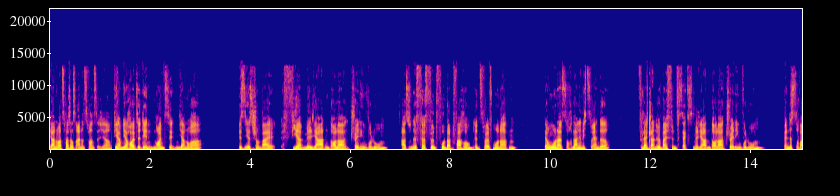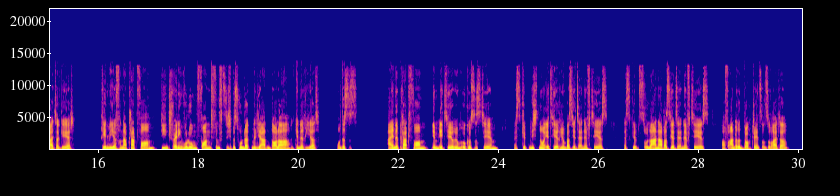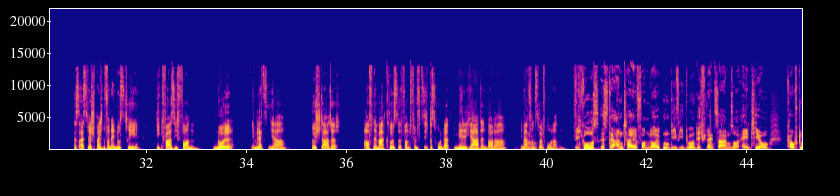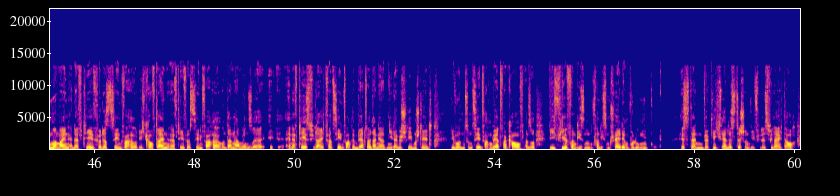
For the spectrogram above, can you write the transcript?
Januar 2021, ja. Wir haben ja heute den 19. Januar. Wir sind jetzt schon bei 4 Milliarden Dollar Trading-Volumen, also eine Ver-500-fachung in zwölf Monaten. Der Monat ist noch lange nicht zu Ende. Vielleicht landen wir bei 5, 6 Milliarden Dollar Trading-Volumen. Wenn das so weitergeht, reden wir hier von einer Plattform, die ein Trading-Volumen von 50 bis 100 Milliarden Dollar generiert. Und das ist eine Plattform im Ethereum-Ökosystem. Es gibt nicht nur Ethereum-basierte NFTs, es gibt Solana-basierte NFTs auf anderen Blockchains und so weiter. Das heißt, wir sprechen von der Industrie, die quasi von null im letzten Jahr durchstartet auf eine Marktgröße von 50 bis 100 Milliarden Dollar innerhalb von hm. zwölf Monaten. Wie groß ist der Anteil von Leuten, die wie du und ich vielleicht sagen so, ey Theo, kauf du mal mein NFT für das Zehnfache und ich kauf dein NFT fürs Zehnfache und dann haben wir unsere äh, NFTs vielleicht verzehnfacht im Wert, weil dann ja niedergeschrieben steht, die wurden zum zehnfachen Wert verkauft. Also wie viel von diesen, von diesem Trading-Volumen ist denn wirklich realistisch und wie viel ist vielleicht auch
